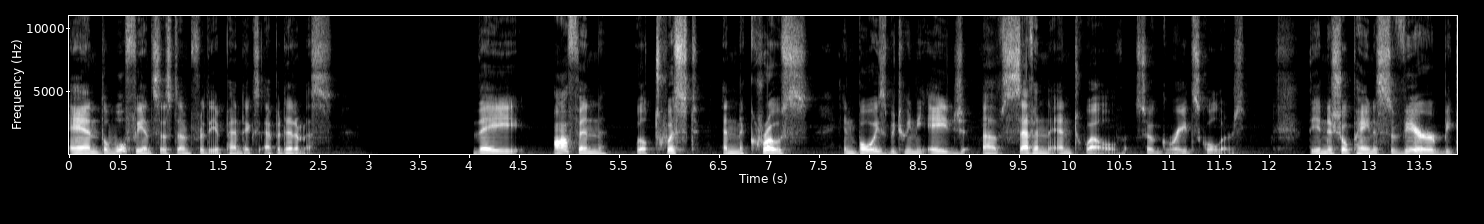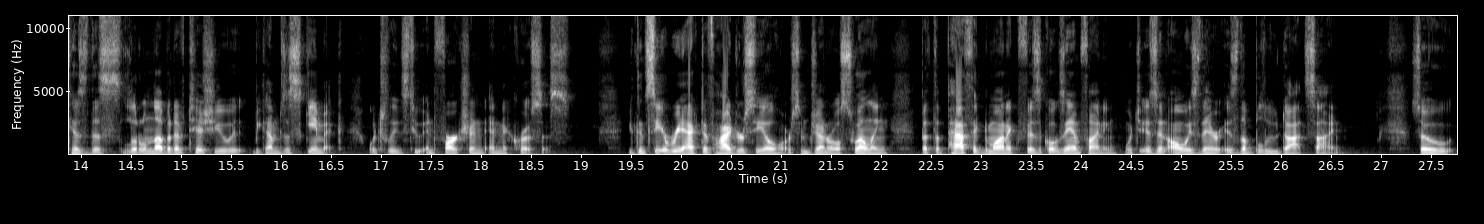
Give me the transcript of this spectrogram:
and the Wolffian system for the appendix epididymis. They often will twist and necrose in boys between the age of 7 and 12, so grade schoolers. The initial pain is severe because this little nubbin of tissue becomes ischemic, which leads to infarction and necrosis. You can see a reactive hydrocele or some general swelling, but the pathognomonic physical exam finding, which isn't always there, is the blue dot sign. So,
